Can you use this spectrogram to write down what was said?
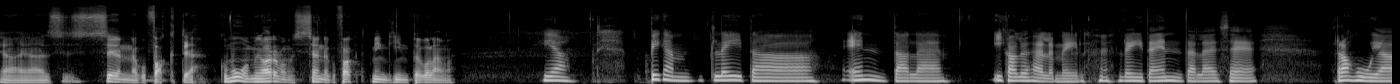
ja, ja see on nagu fakt jah, kui muu on minu arvamus, siis see on nagu fakt, et mingi hind peab olema. ja, pigem leida endale, igalühele meil leida endale see rahu ja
